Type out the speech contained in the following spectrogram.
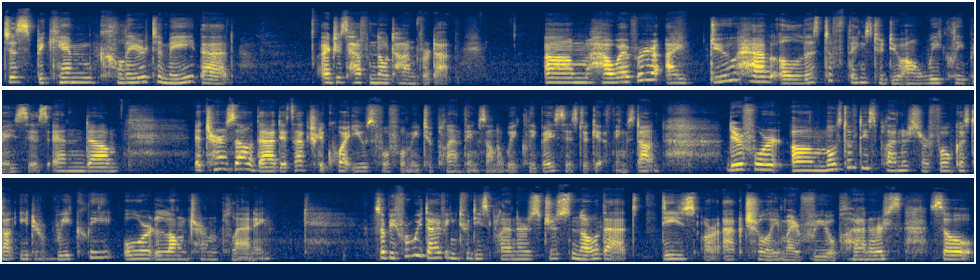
just became clear to me that I just have no time for that. Um, however, I do have a list of things to do on a weekly basis, and um, it turns out that it's actually quite useful for me to plan things on a weekly basis to get things done. Therefore, um, most of these planners are focused on either weekly or long term planning. So, before we dive into these planners, just know that these are actually my real planners. So,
